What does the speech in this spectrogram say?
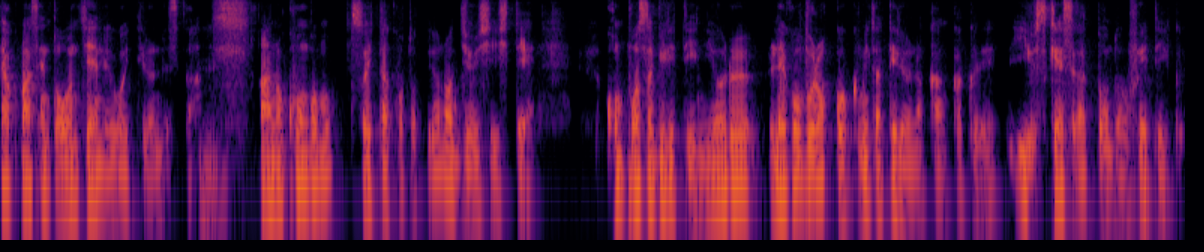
100%オンチェーンで動いているんですが、うん、あの今後もそういったことっていうのを重視して、コンポーザビリティによるレゴブロックを組み立てるような感覚でユースケースがどんどん増えていく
